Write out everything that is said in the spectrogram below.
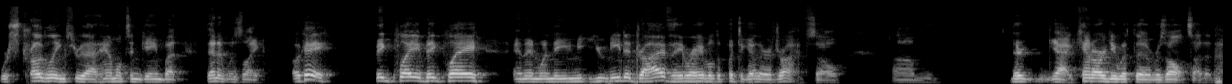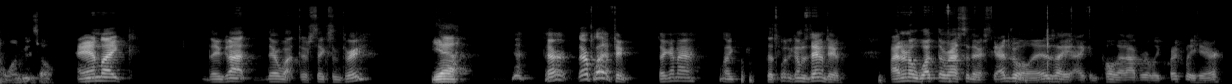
were struggling through that Hamilton game, but then it was like, okay, big play, big play, and then when they you need a drive, they were able to put together a drive. So, um, they're yeah, I can't argue with the results out of that one. So and like they've got they're what they're six and three. Yeah, yeah, they're they're playing team. They're gonna like that's what it comes down to. I don't know what the rest of their schedule is. I, I can pull that up really quickly here.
